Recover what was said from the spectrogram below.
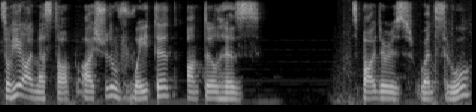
So here I messed up. I should have waited until his spiders went through,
